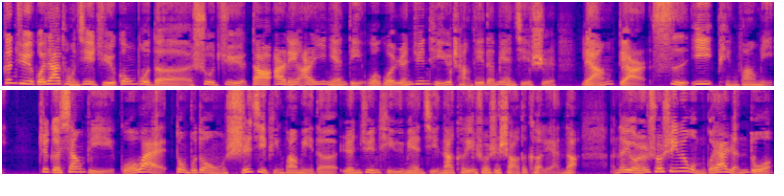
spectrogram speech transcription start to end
根据国家统计局公布的数据，到二零二一年底，我国人均体育场地的面积是两点四一平方米。这个相比国外动不动十几平方米的人均体育面积，那可以说是少得可怜的。那有人说是因为我们国家人多，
